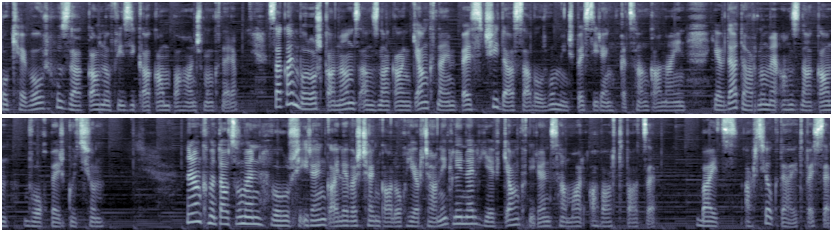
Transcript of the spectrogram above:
հոգևոր, հուզական ու ֆիզիկական պահանջմունքները։ Սակայն որոշ կանանց անձնական կյանքն այնպես չի դասավորվում, ինչպես իրենք կցանկանային, եւ դա դառնում է անձնական ողբերգություն։ Նրանք մտածում են, որ իրենք այլևս չեն կարող երջանիկ լինել եւ կյանքն իրենց համար ավարտված է բայց արդյոք դա այդպես է։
